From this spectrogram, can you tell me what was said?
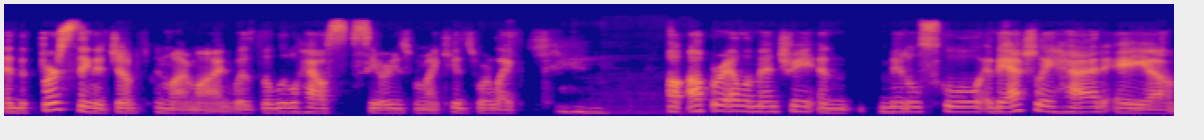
and the first thing that jumped in my mind was the Little House series, where my kids were like mm-hmm. uh, upper elementary and middle school, and they actually had a uh,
